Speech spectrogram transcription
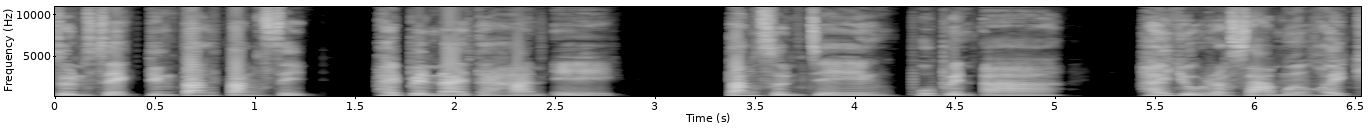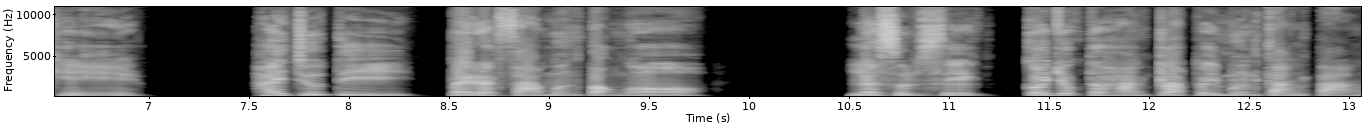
ซุนเซ็กจึงตั้งตังสิทธิ์ให้เป็นนายทหารเอก ตั้งซุนเจงผู้เป็นอา ให้อยู่รักษาเมืองห้อยเข ให้จูตีไปรักษาเมืองต่องงอและซุนเซ็กก็ยกทหารกลับไปเมืองกางตัง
